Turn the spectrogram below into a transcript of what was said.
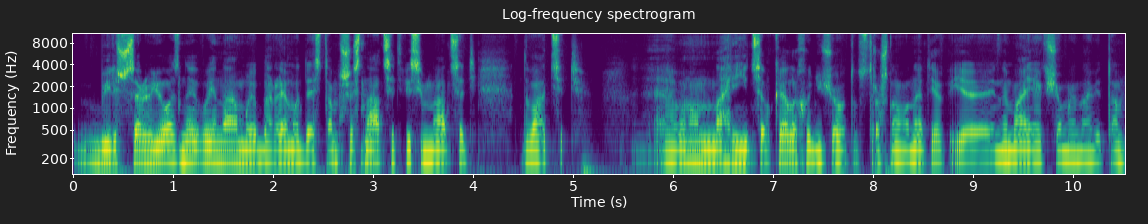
більш серйозні вина ми беремо десь там 16, 18, 20. Е, воно нагріється в келиху, нічого тут страшного нет, як, немає, якщо ми навіть там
